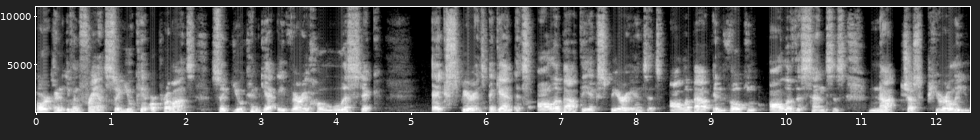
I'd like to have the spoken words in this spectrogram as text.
or and even France, so you can or Provence, so you can get a very holistic experience. Again, it's all about the experience. It's all about invoking all of the senses, not just purely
